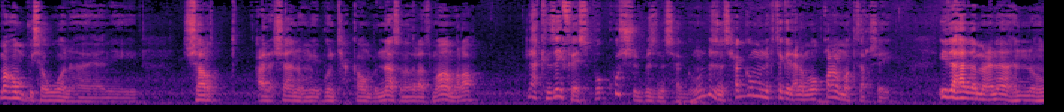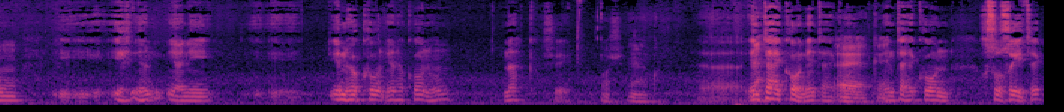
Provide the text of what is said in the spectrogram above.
ما هم بيسوونها يعني شرط علشانهم يبون يتحكمون بالناس ونظرات مؤامرة لكن زي فيسبوك وش ال business حقهم؟ ال business حقهم إنك تقعد على موقعهم أكثر شيء. إذا هذا معناه إنهم يعني ينهكون ينهكونهم؟ نهك شيء. وش يعني آه، ينتهكون ينتهكون. إيه،. ينتهكون خصوصيتك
